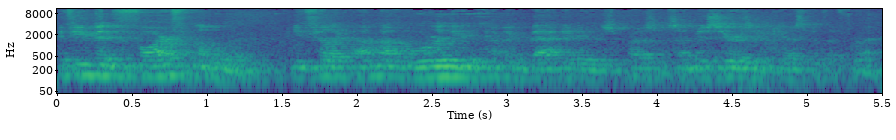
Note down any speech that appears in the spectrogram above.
If you've been far from the Lord, you feel like I'm not worthy of coming back into his presence. I'm just here as a guest with a friend.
